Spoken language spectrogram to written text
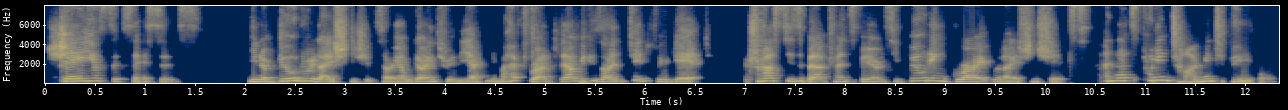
Share your successes you know, build relationships. Sorry, I'm going through the acronym. I have to write it down because I tend to forget. Trust is about transparency, building great relationships, and that's putting time into people.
